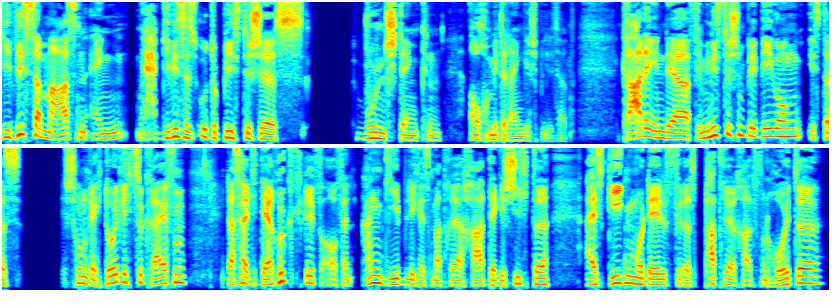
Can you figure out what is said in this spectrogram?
gewissermaßen ein gewisses utopistisches Wunschdenken auch mit reingespielt hat. Gerade in der feministischen Bewegung ist das schon recht deutlich zu greifen, dass halt der Rückgriff auf ein angebliches Matriarchat der Geschichte als Gegenmodell für das Patriarchat von heute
